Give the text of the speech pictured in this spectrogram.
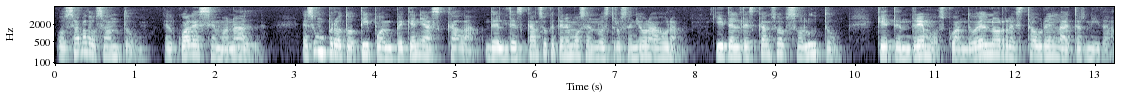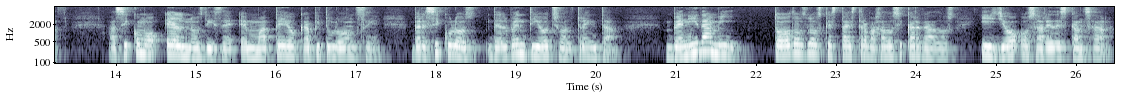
o sábado santo, el cual es semanal, es un prototipo en pequeña escala del descanso que tenemos en nuestro Señor ahora y del descanso absoluto que tendremos cuando Él nos restaure en la eternidad. Así como Él nos dice en Mateo capítulo 11, versículos del 28 al 30, Venid a mí, todos los que estáis trabajados y cargados, y yo os haré descansar.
